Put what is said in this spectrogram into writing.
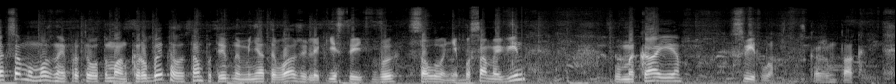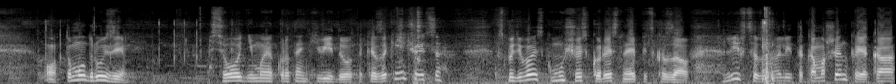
Так само можна і протиотуманки робити, але там потрібно міняти важіль, який стоїть в салоні, бо саме він вмикає світло, скажімо так. О, тому, друзі, сьогодні моє коротеньке відео таке закінчується. Сподіваюсь, комусь щось корисне я підсказав. Ліфт це взагалі така машинка, яка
